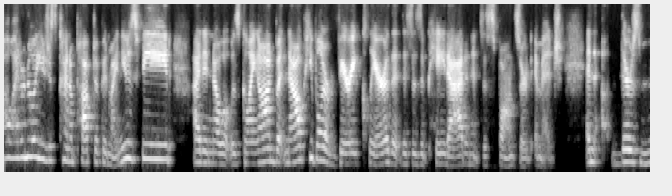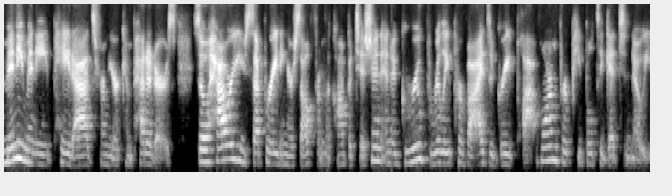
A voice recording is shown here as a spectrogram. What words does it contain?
oh, I don't know, you just kind of popped up in my news feed. I didn't know what was going on. But now people are very clear that this is a paid ad and it's a sponsored image. And there's many, many paid ads from your competitors. So how are you separating yourself from the competition? And a group really provides a great platform for people to get to know you.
